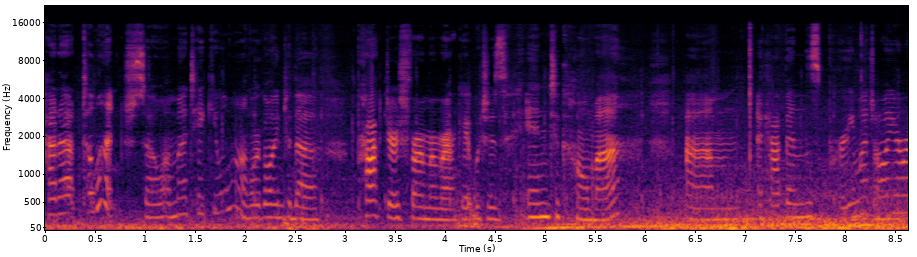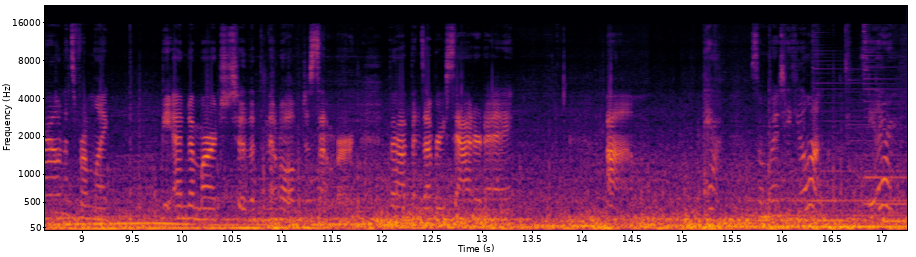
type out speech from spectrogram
head out to lunch. So I'm going to take you along. We're going to the Proctor's Farmer Market, which is in Tacoma. Um, it happens pretty much all year round. It's from like the end of March to the middle of December. It happens every Saturday. Um, yeah, so I'm gonna take you along. See you there.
